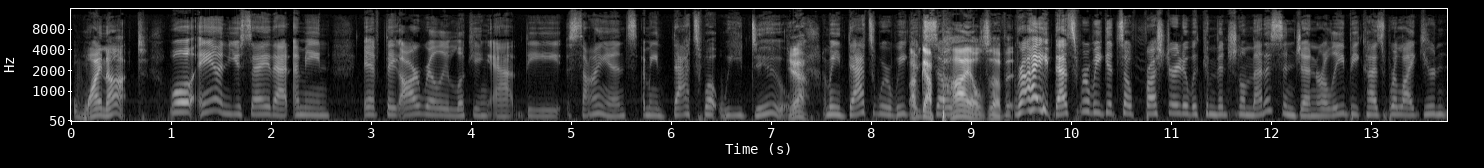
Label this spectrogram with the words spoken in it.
why not Well, and you say that, I mean, if they are really looking at the science, I mean, that's what we do. Yeah. I mean, that's where we get i've got so piles of it Right. That's where we get so frustrated with conventional medicine generally because we're like, you're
